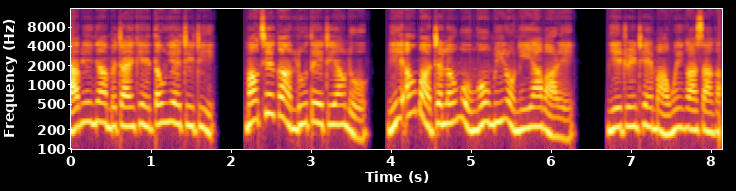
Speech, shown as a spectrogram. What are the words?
လာပြင်းညမတိုင်ခင်၃ရက်တိတိမောင်ချစ်ကလူသေးတယောက်လိုမြေအောက်မှာတလုံးကိုငုံပြီးတော့နေရပါတယ်။မြေတွင်းထဲမှာဝင်ကားစားက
